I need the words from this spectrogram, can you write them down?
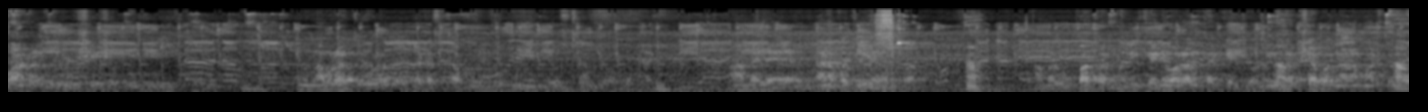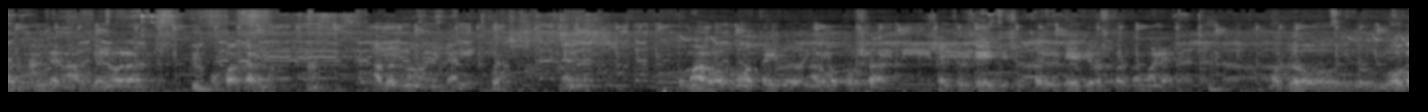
ಪಾಂಡವರಲ್ಲಿ ವಿಶೇಷ ಪೂಜೆ ಇರ್ತದೆ. ನವರಾತ್ರಿ ಒಳಗೆ ಘಟಸ್ಥಾಪನೆ ರುಕ್ಮಿಣಿ ದೇವಸ್ಥಾನದೊಳಗೆ ಆಮೇಲೆ ಗಣಪತಿ ಹಬ್ಬ. ಆಮೇಲೆ ಉಪಕರ್ಮಲ್ಲಿ ಜನಿವಾರ ಅಂತ ಕೇಳ್ತೀವಿ ನೀವು ರಕ್ಷಾಬಂಧನ ಮಾಡ್ತೀವಿ. ಹಂಗೆ ನಾವು ಜನಿವಾರ ಉಪಕರ್ಮ. ಅದನ್ನು? ಸುಮಾರು ಮೂವತ್ತೈದು, ನಲವತ್ತು ವರ್ಷ ಶಂಕರ ಜಯಂತಿ ಸುತ್ತ ಇದೇ ದೇವಸ್ಥಾನ ಮಾಡ್ಯಾರ. ಮೊದಲು ಇದು ಯೋಗ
